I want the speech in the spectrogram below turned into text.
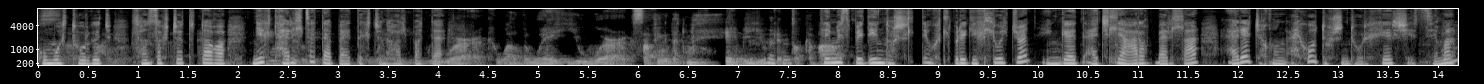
хүмүүст хүргэж сонсогчдтойгоо нэгт харилцаатай байдаг чинь холбоотой. Тиймээс бид энэ туршилтын хөтөлбөрийг эхлүүлж байна. Ингээд ажлын арга барилаа арай жоохон ахиу төвшөнд хүрэхээр шийдсэн юм а.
